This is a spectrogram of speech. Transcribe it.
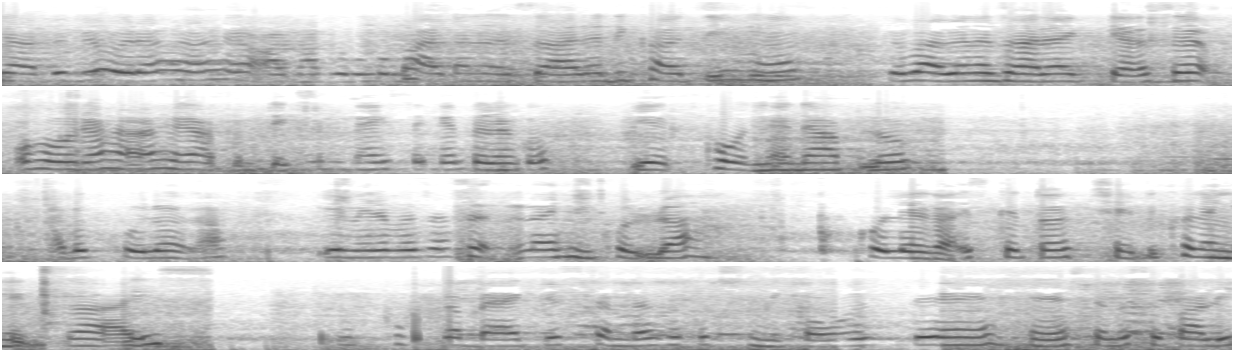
यहाँ पे भी हो रहा है, और आप लोगों को बाहर का नज़ारा दिखाती हूँ। कि बाहर का नज़ारा कैसे हो रहा है, आप लोग देख सकते हैं एक सेकेंड पहले को। ये खोलने दें आप लोग। अब खोलो ना। ये मेरे वजह से नहीं खुल रहा। खुलेगा, इसके तो अच्छे भी खुलेंगे गाइस बैग के इसके अंदर से कुछ निकालते हैं। इसके अंदर सुपारी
